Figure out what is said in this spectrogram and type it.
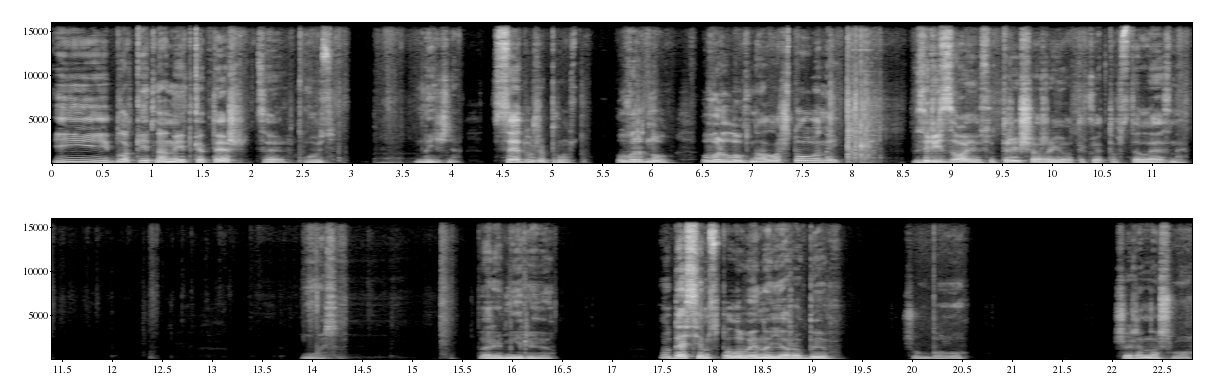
І блакитна нитка теж це ось нижня. Все дуже просто. Оверлок, оверлок налаштований. Зрізаю ось три шари, отаке товстелезне. Ось. Перемірюю. Ну, десь 7,5 я робив, щоб було. Ширина шва.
